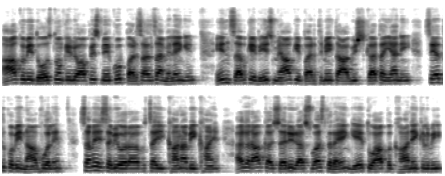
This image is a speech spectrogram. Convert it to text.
आपको भी दोस्तों के भी ऑफ़िस में खूब प्रशंसा मिलेंगी। इन सब के बीच में आपकी प्राथमिकता आविष्कारता यानी सेहत को भी ना भूलें। समय से भी और आप सही खाना भी खाएँ। अगर आपका शरीर अस्वस्थ रहेंगे तो आप खाने के लिए भी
